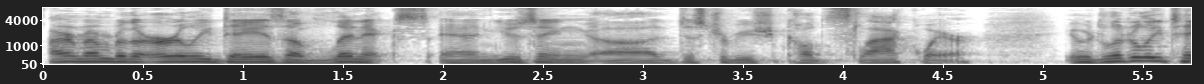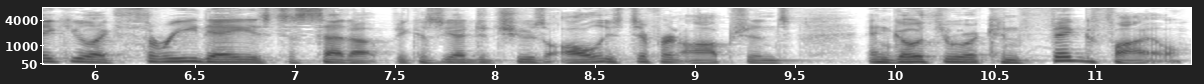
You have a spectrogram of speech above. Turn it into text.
I remember the early days of Linux and using a distribution called Slackware. It would literally take you like three days to set up because you had to choose all these different options and go through a config file.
